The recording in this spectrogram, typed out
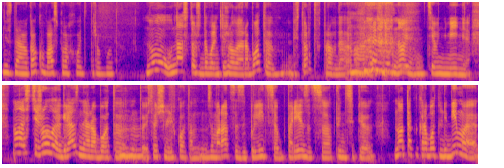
Не знаю, как у вас проходит работа? Ну, у нас тоже довольно тяжелая работа, без тортов, правда, а, но тем не менее. Ну, у нас тяжелая, грязная работа, то есть очень легко там замораться, запылиться, порезаться, в принципе. Но так как работа любимая,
